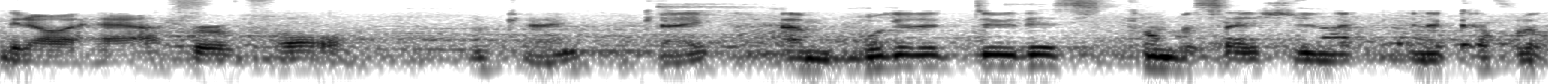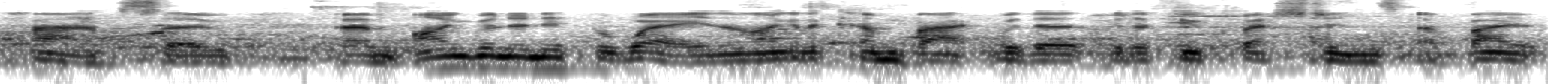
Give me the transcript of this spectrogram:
you know, a half or a full. Okay, okay. Um, we're going to do this conversation in a, in a couple of halves. So um, I'm going to nip away, and then I'm going to come back with a with a few questions about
